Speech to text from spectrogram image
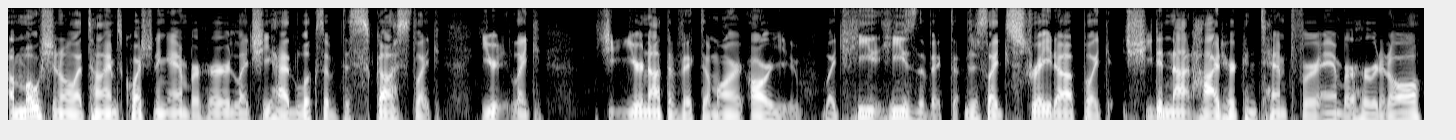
emotional at times questioning Amber Heard like she had looks of disgust like you're like you're not the victim are are you like he he's the victim just like straight up like she did not hide her contempt for Amber Heard at all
